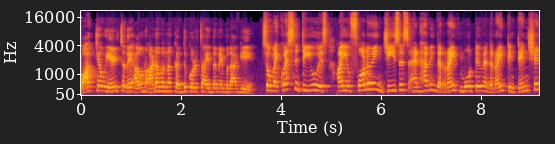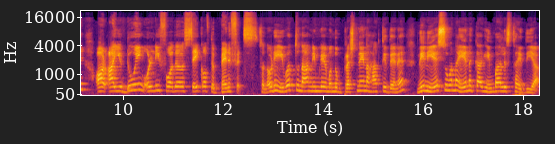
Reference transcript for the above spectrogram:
ವಾಕ್ಯವು ಹೇಳ್ತದೆ ಅವನು ಹಣವನ್ನ ಕದ್ದುಕೊಳ್ತಾ ಇದ್ದನು ಎಂಬುದಾಗಿ. So my question to you is Are you following Jesus and having the right motive and the right intention, or are you doing only for the sake of the benefits so ನೋಡಿ ಇವತ್ತು ನಾನು ನಿಮ್ಗೆ ಒಂದು ಪ್ರಶ್ನೆಯನ್ನ ಹಾಕ್ತಿದ್ದೇನೆ. ನೀನು ಯೇಸುವನ್ನ ಏನಕ್ಕಾಗಿ ಹಿಂಬಾಲಿಸ್ತಾ ಇದ್ದೀಯಾ?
